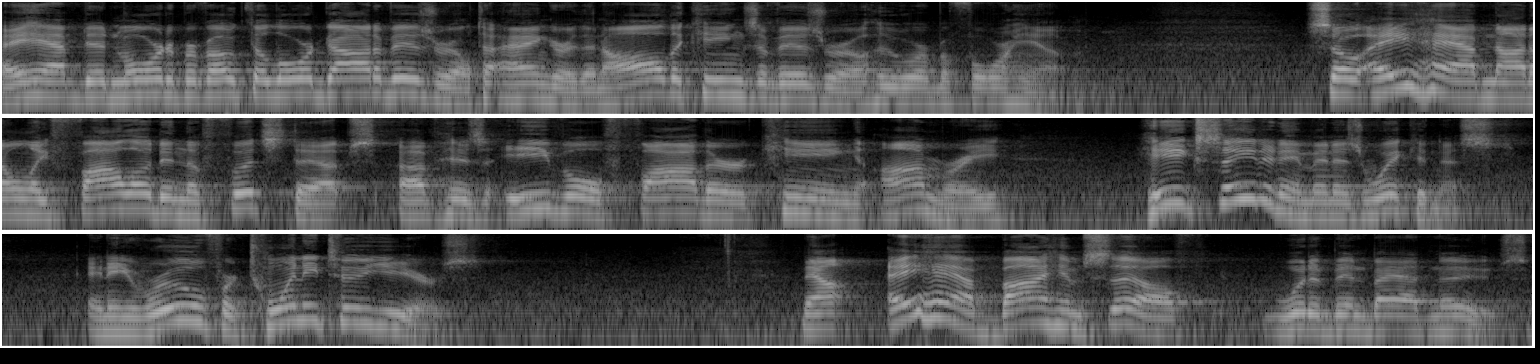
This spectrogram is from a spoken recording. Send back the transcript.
Ahab did more to provoke the Lord God of Israel to anger than all the kings of Israel who were before him. So Ahab not only followed in the footsteps of his evil father, King Omri, he exceeded him in his wickedness, and he ruled for 22 years. Now, Ahab by himself would have been bad news.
